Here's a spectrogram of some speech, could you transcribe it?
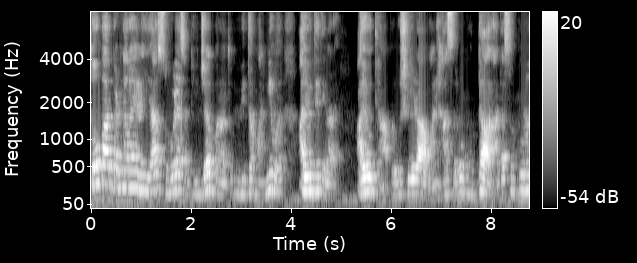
तो पार पडणार आहे आणि या सोहळ्यासाठी जगभरातून विविध मान्यवर अयोध्येत येणार आहे. अयोध्या प्रभू श्रीराम आणि हा सर्व मुद्दा आता संपूर्ण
